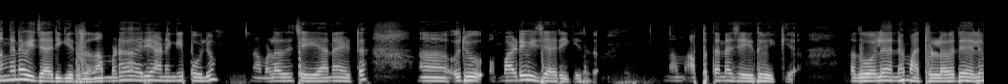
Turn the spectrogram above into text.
അങ്ങനെ വിചാരിക്കരുത്. നമ്മുടെ കാര്യമാണെങ്കിൽ പോലും നമ്മളത് ചെയ്യാനായിട്ട് ഒരു മടി വിചാരിക്കരുത്. അപ്പം തന്നെ ചെയ്ത് വെക്കുക. അതുപോലെ തന്നെ മറ്റുള്ളവരുടെ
